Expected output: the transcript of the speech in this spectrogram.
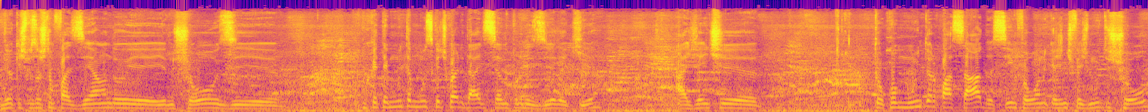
ver o que as pessoas estão fazendo e ir nos shows e porque tem muita música de qualidade sendo produzida aqui. A gente tocou muito ano passado, assim, foi o ano que a gente fez muito show.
